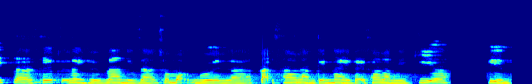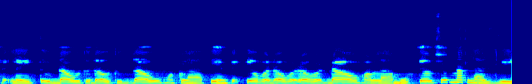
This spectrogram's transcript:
ít ra sếp sẽ dành thời gian để giảng cho mọi người là tại sao làm cái này tại sao làm cái kia. Tiền sẽ lấy từ đâu từ đâu từ đâu hoặc là tiền sẽ tiêu vào đâu vào đâu vào đâu hoặc là mục tiêu trước mắt là gì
